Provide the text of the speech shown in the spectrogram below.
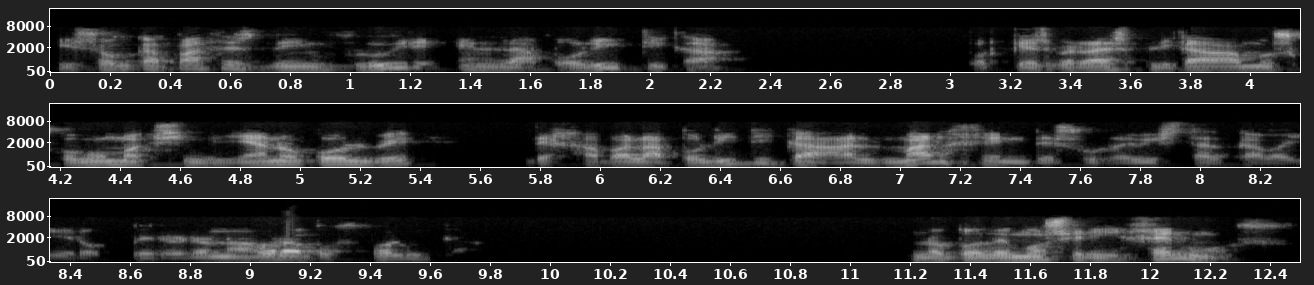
y son capaces de influir en la política, porque es verdad, explicábamos cómo Maximiliano Colbe dejaba la política al margen de su revista El Caballero, pero era una obra apostólica. No podemos ser ingenuos.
